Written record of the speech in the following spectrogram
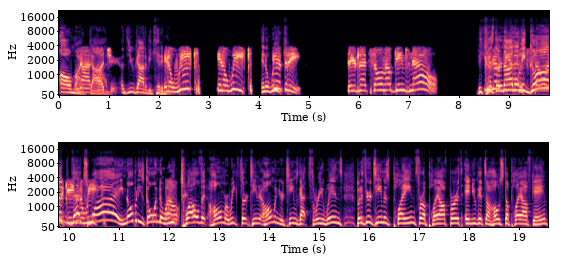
oh my not a god! chance. You got to be kidding me! In a week, in a week, In a week, Anthony, they're not selling out games now. Because they're not any to sell a good. game in a That's why nobody's going to Well- week twelve at home or week thirteen at home when your team's got three wins. But if your team is playing for a playoff berth and you get to host a playoff game,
